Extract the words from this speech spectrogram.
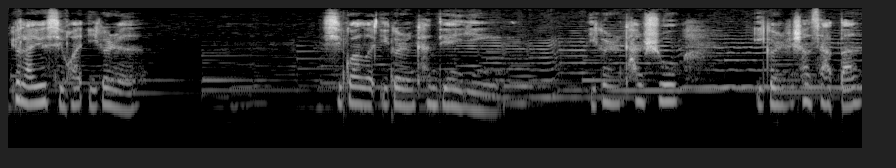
越来越喜欢一个人，习惯了一个人看电影，一个人看书，一个人上下班，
